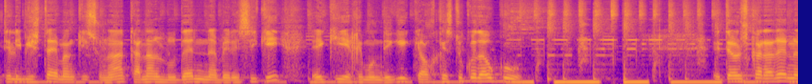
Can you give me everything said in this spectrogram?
telebista emankizuna kanaldu den bereziki, eki egemundigik aurkeztuko dauku. Eta Euskararen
